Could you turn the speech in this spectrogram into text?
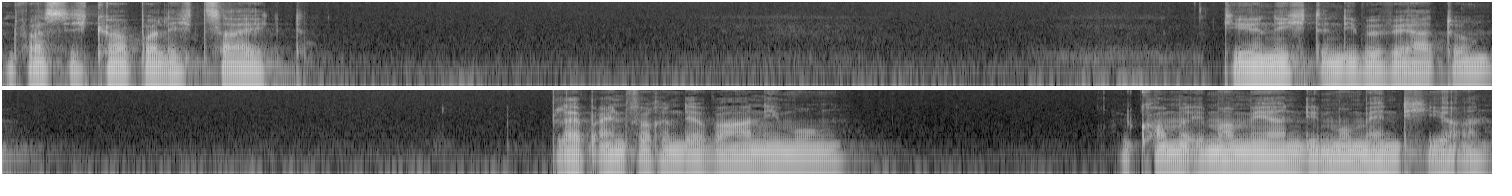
und was sich körperlich zeigt. Gehe nicht in die Bewertung, bleib einfach in der Wahrnehmung und komme immer mehr in den Moment hier an.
